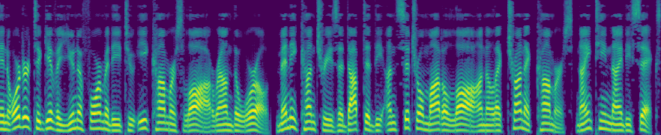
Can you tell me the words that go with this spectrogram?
In order to give a uniformity to e-commerce law around the world, many countries adopted the UNCITRAL Model Law on Electronic Commerce 1996.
